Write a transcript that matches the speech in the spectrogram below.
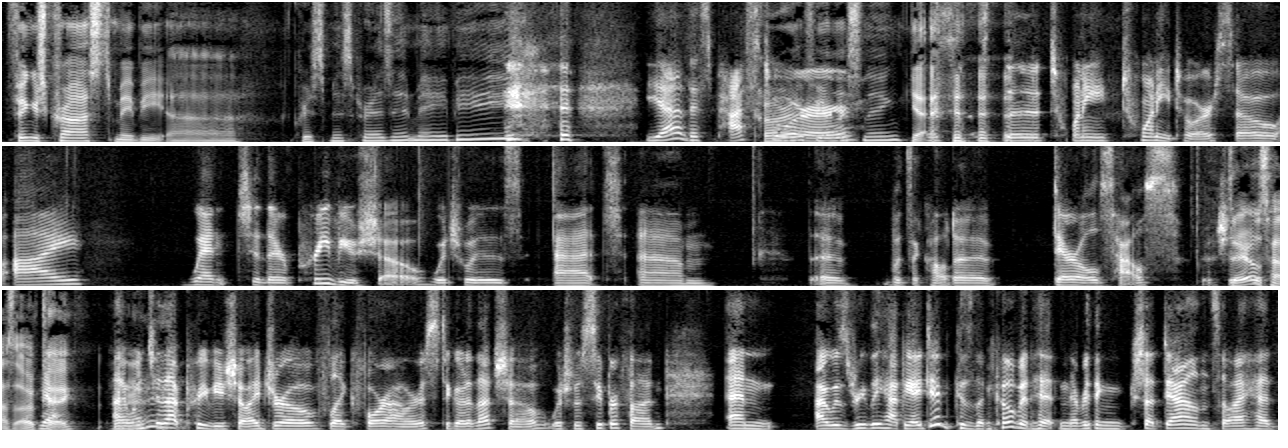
Fingers crossed, maybe uh, Christmas present, maybe. Yeah, this past Cara, if you're tour, listening, yeah. the 2020 tour. So I went to their preview show, which was at um, the what's it called? A Daryl's house. Daryl's house. Okay. I All went to that preview show. I drove like four hours to go to that show, which was super fun. And I was really happy I did because then COVID hit and everything shut down. So I had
